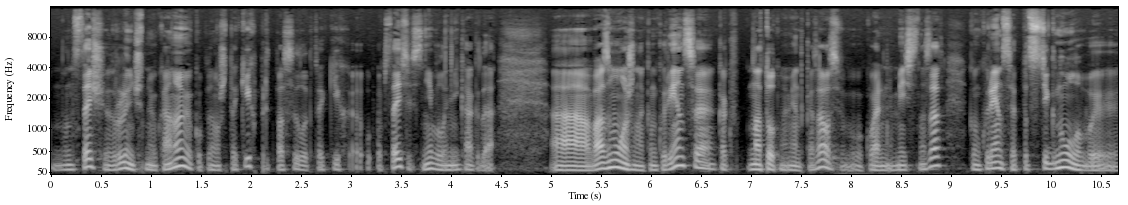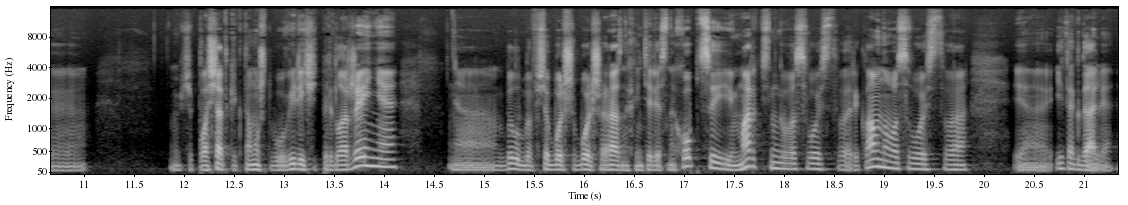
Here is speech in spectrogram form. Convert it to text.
в настоящую рыночную экономику, потому что таких предпосылок, таких обстоятельств не было никогда. А, возможно, конкуренция, как на тот момент казалось, буквально месяц назад, конкуренция подстегнула бы вообще площадкой к тому, чтобы увеличить предложение, а, было бы все больше и больше разных интересных опций, маркетингового свойства, рекламного свойства э, и так далее.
